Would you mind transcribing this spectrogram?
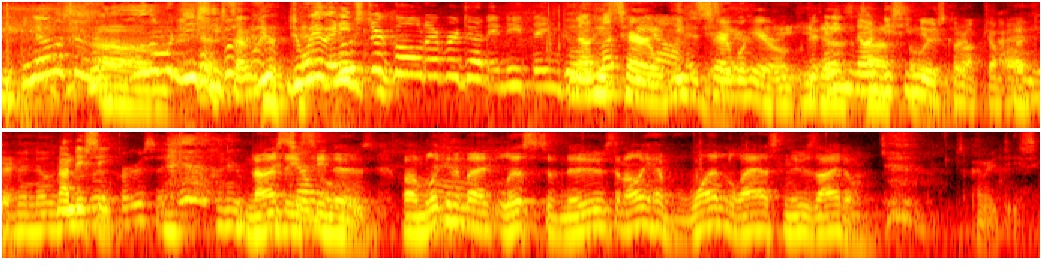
You know, this is Um, a DC stuff. Do, do we have any? Booster Gold ever done anything good? No, he's Let's terrible. He's a terrible here. hero. He- he any non DC news coming up, but- jump I on. didn't even know Non DC. a. Non DC news. Well, I'm looking at my list of news, and I only have one last news item. It's gonna DC.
